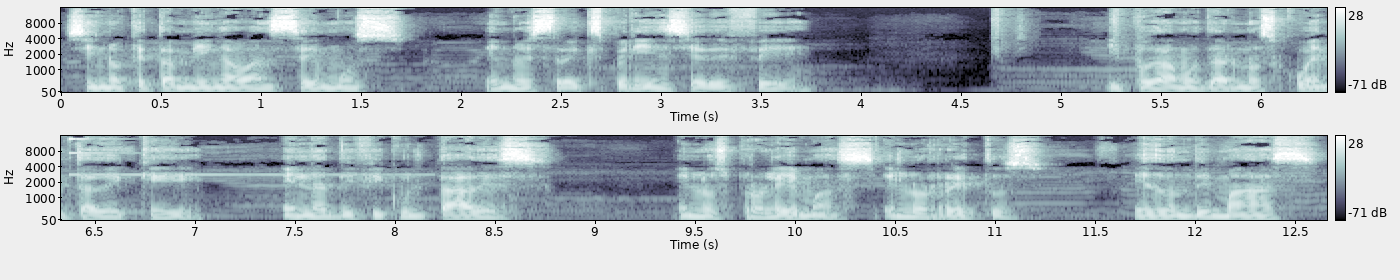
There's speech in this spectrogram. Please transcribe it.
sino que también avancemos en nuestra experiencia de fe y podamos darnos cuenta de que en las dificultades, en los problemas, en los retos, es donde más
